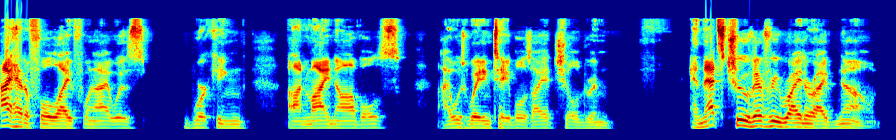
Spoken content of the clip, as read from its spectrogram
I had a full life when I was working on my novels. I was waiting tables, I had children. And that's true of every writer I've known.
